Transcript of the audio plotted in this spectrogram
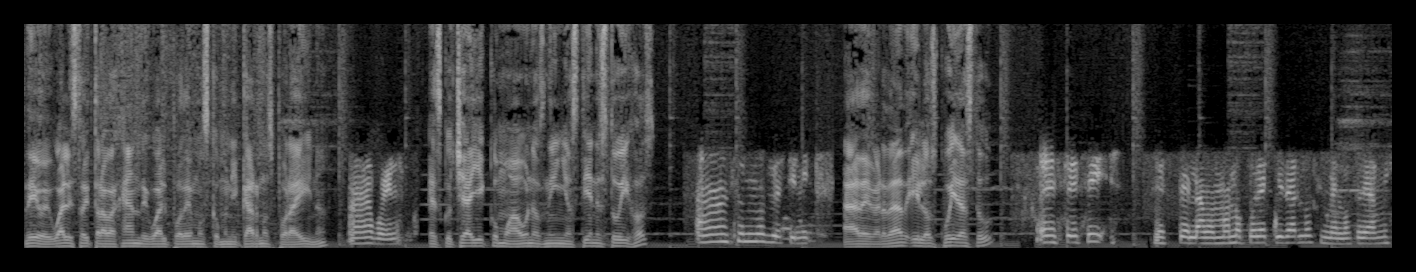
Digo, igual estoy trabajando, igual podemos comunicarnos por ahí, ¿no? Ah, bueno. Escuché allí como a unos niños. ¿Tienes tú hijos? Ah, son unos vecinitos. Ah, ¿de verdad? ¿Y los cuidas tú? Este, sí. Este, la mamá no puede cuidarlos y me los da a mí.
